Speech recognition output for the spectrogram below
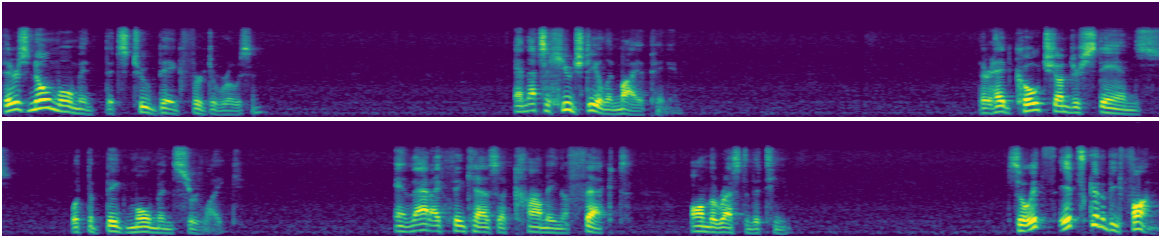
There's no moment that's too big for DeRozan. And that's a huge deal, in my opinion. Their head coach understands what the big moments are like. And that, I think, has a calming effect on the rest of the team. So it's it's going to be fun.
